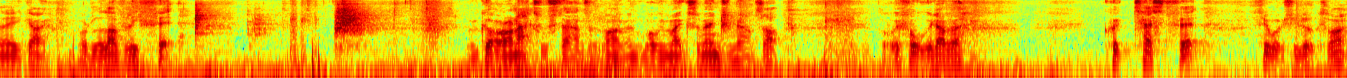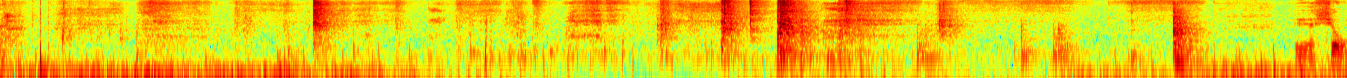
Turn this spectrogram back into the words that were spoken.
there you go. What a lovely fit. We've got her on axle stands at the moment while we make some engine mounts up. But we thought we'd have a quick test fit, see what she looks like. Be a short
